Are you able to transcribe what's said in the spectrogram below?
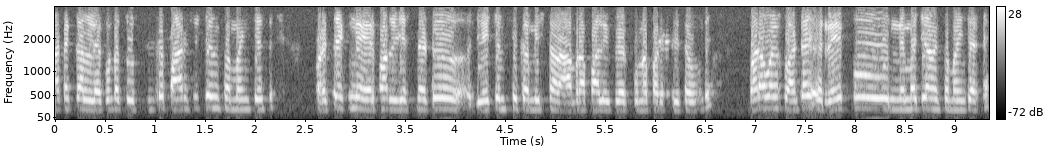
ఆటంకాలు లేకుండా చూస్తుంటే పారిశుద్ధ్యానికి సంబంధించి ప్రత్యేకంగా ఏర్పాట్లు చేసినట్టు జిహెచ్ఎంసీ కమిషనర్ ఆమ్రపాలి పేర్కొన్న పరిస్థితి ఉంది. మరోవైపు అంటే రేపు నిమజ్జనానికి సంబంధించి అంటే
